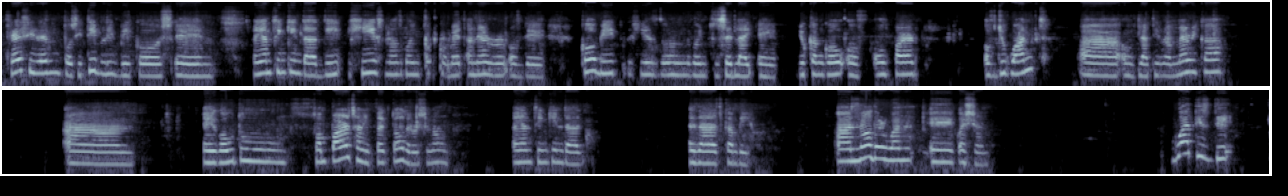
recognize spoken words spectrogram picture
president positively because um, I am thinking that the, he is not going to commit an error of the COVID. He is not going to say like uh, you can go of all part of you want uh, of Latin America and uh, go to some parts and infect others. No, I am thinking that that can be. Another one uh, question. What is the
